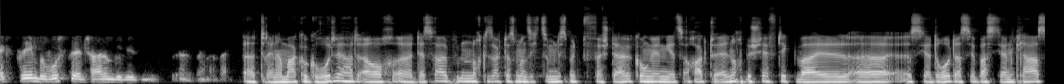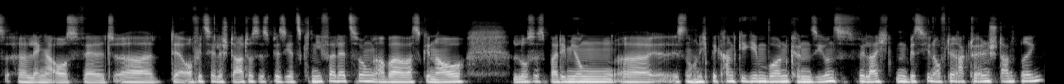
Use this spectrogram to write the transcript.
extrem bewusste Entscheidung gewesen ist äh. Äh, Trainer Marco Grote hat auch äh, deshalb noch gesagt, dass man sich zumindest mit Verstärkungen jetzt auch aktuell noch beschäftigt, weil äh, es ja droht, dass Sebastian Klaas äh, länger ausfällt. Äh, der offizielle Status ist bis jetzt Knieverletzung, aber was genau los ist bei dem Jungen, ist noch nicht bekannt gegeben worden. Können Sie uns vielleicht ein bisschen auf den aktuellen Stand bringen?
